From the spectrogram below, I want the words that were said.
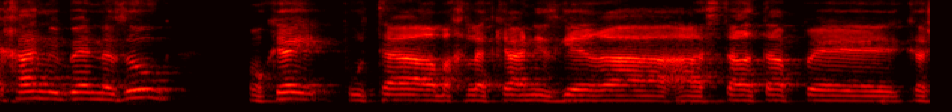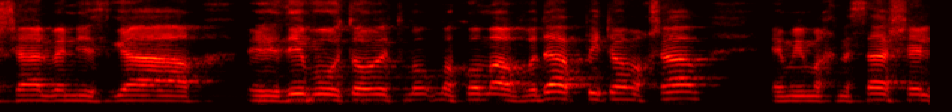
אחד מבן הזוג אוקיי, פוטר, מחלקה נסגרה, הסטארט-אפ אה, כשל ונסגר, העזיבו אותו את מקום העבודה, פתאום עכשיו הם עם הכנסה של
